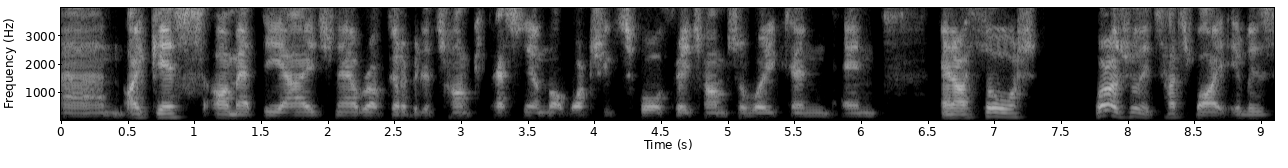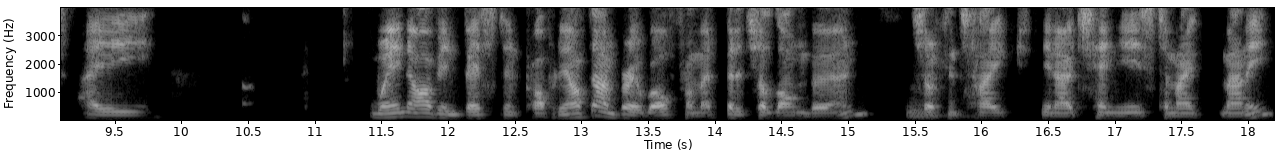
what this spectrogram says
um, I guess I'm at the age now where I've got a bit of time capacity. I'm not watching sport three times a week, and and and I thought what I was really touched by it was a when I've invested in property, I've done very well from it, but it's a long burn, mm. so it can take you know ten years to make money.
